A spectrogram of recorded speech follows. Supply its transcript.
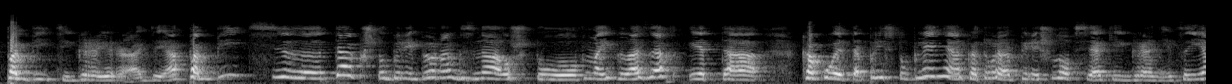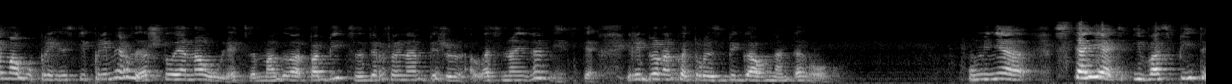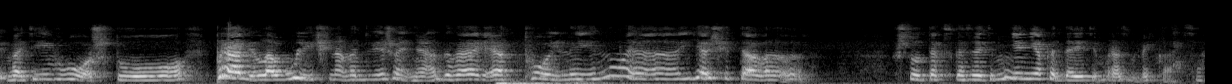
побить игры ради, а побить э, так, чтобы ребенок знал, что в моих глазах это какое-то преступление, которое перешло всякие границы. Я могу привести пример, за что я на улице могла побить, совершенно безжалостно на месте. И ребенок, который сбегал на дорогу у меня стоять и воспитывать его, что правила уличного движения говорят то или иное, я считала, что, так сказать, мне некогда этим развлекаться.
